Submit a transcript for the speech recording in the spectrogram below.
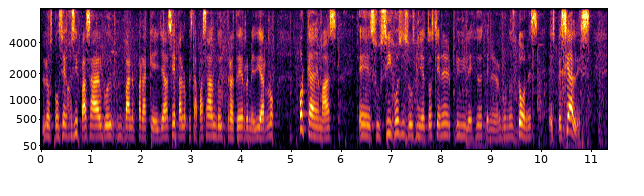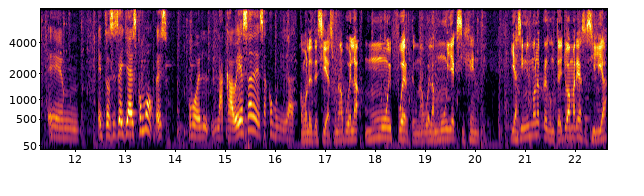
los consejos si pasa algo, van para que ella sepa lo que está pasando y trate de remediarlo, porque además eh, sus hijos y sus nietos tienen el privilegio de tener algunos dones especiales. Em, entonces ella es como eso, como la cabeza de esa comunidad. Como les decía, es una abuela muy fuerte, una abuela muy exigente. Y así mismo le pregunté yo a María Cecilia,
